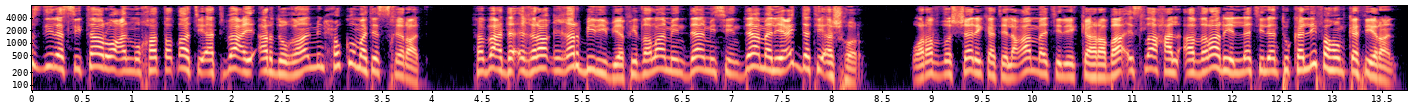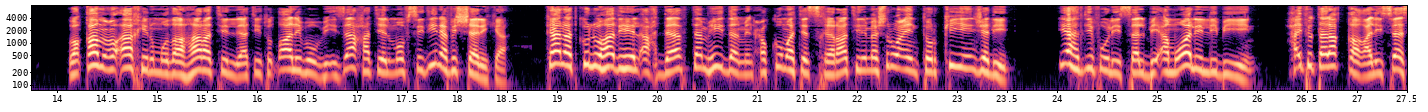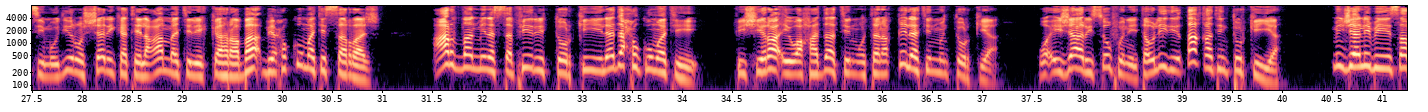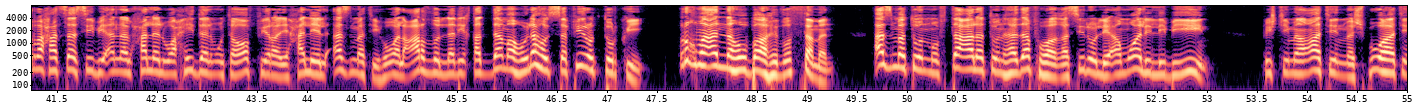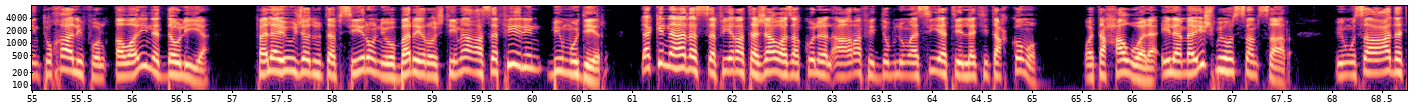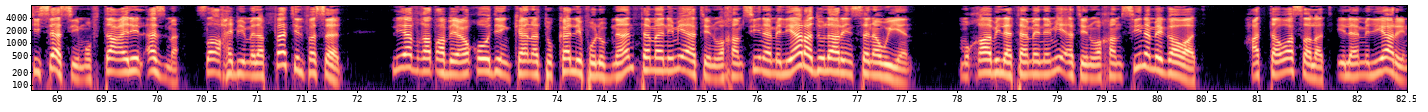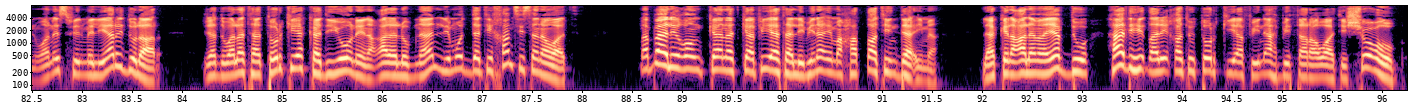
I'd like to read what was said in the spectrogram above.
أسدل الستار عن مخططات أتباع أردوغان من حكومة الصخيرات فبعد إغراق غرب ليبيا في ظلام دامس دام لعدة أشهر ورفض الشركة العامة للكهرباء إصلاح الأضرار التي لن تكلفهم كثيرا وقمع آخر مظاهرة التي تطالب بإزاحة المفسدين في الشركة. كانت كل هذه الأحداث تمهيدا من حكومة الصخيرات لمشروع تركي جديد يهدف لسلب أموال الليبيين. حيث تلقى علي ساسي مدير الشركة العامة للكهرباء بحكومة السراج عرضا من السفير التركي لدى حكومته في شراء وحدات متنقلة من تركيا وإيجار سفن توليد طاقة تركية. من جانبه صرح الساسي بأن الحل الوحيد المتوفر لحل الأزمة هو العرض الذي قدمه له السفير التركي رغم أنه باهظ الثمن. أزمة مفتعلة هدفها غسيل لأموال الليبيين في اجتماعات مشبوهة تخالف القوانين الدولية فلا يوجد تفسير يبرر اجتماع سفير بمدير. لكن هذا السفير تجاوز كل الأعراف الدبلوماسية التي تحكمه وتحول إلى ما يشبه السمسار بمساعدة ساسي مفتعل الأزمة صاحب ملفات الفساد ليضغط بعقود كانت تكلف لبنان 850 مليار دولار سنويا مقابل 850 ميجاوات. حتى وصلت إلى مليار ونصف المليار دولار. جدولتها تركيا كديون على لبنان لمدة خمس سنوات. مبالغ كانت كافية لبناء محطات دائمة. لكن على ما يبدو هذه طريقة تركيا في نهب ثروات الشعوب.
